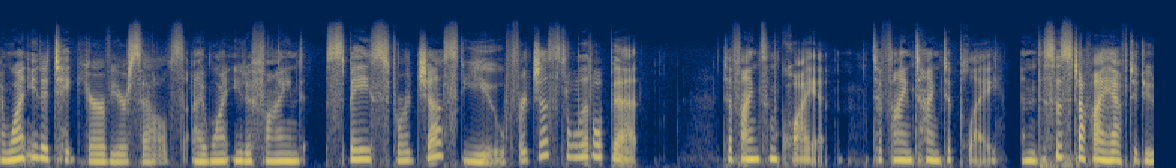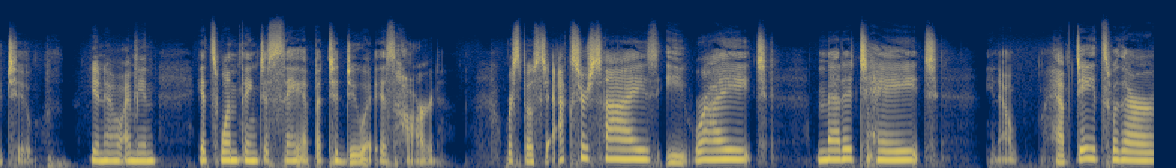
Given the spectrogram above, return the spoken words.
I want you to take care of yourselves. I want you to find space for just you, for just a little bit, to find some quiet, to find time to play, and this is stuff I have to do too. You know, I mean, it's one thing to say it, but to do it is hard. We're supposed to exercise, eat right, meditate, you know, have dates with our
